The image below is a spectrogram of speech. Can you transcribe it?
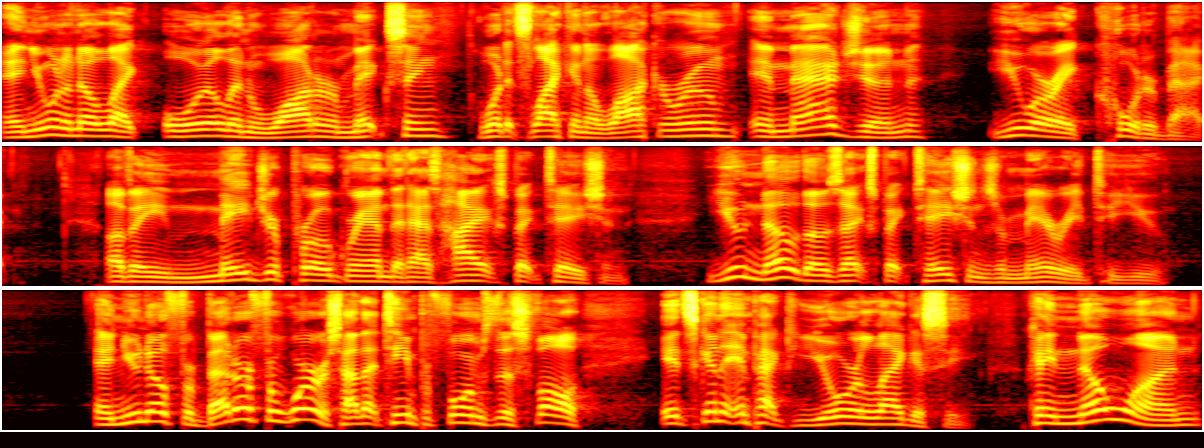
And you want to know, like oil and water mixing, what it's like in a locker room? Imagine you are a quarterback of a major program that has high expectation. You know those expectations are married to you. And you know, for better or for worse, how that team performs this fall, it's going to impact your legacy. Okay, no one,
